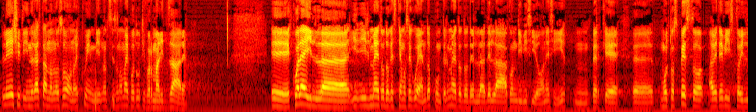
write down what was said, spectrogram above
leciti in realtà non lo sono e quindi non si sono mai potuti formalizzare. E qual è il, il, metodo che stiamo seguendo? Appunto il metodo del, della condivisione, sì, mm, perché eh, molto spesso avete visto il,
